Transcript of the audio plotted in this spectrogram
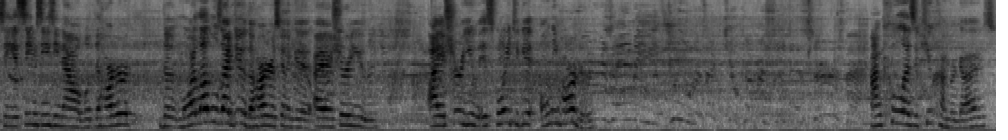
See, it seems easy now, but the harder the more levels I do, the harder it's gonna get. I assure you. I assure you, it's going to get only harder. I'm cool as a cucumber, guys.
